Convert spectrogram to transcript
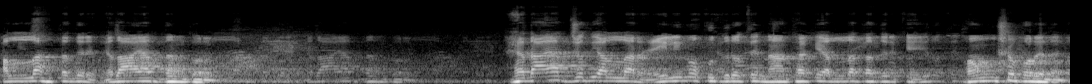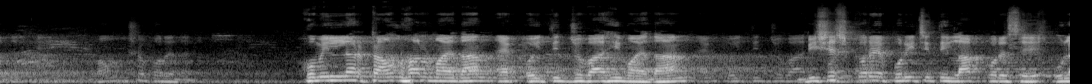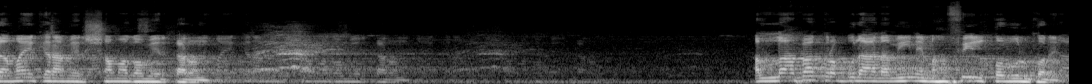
আল্লাহ তাদের হেদায়াত দান করেন। হেদায়াত দান করেন হেদায়াত যদি আল্লাহর এলিম ও কুদরতে না থাকে, আল্লাহ তাদেরকে ধ্বংস করে দেন। ধ্বংস করে দেন। কুমিল্লার টাউন হল ময়দান এক ঐতিহ্যবাহী ময়দান। বিশেষ করে পরিচিতি লাভ করেছে উলামায় কেরামের সমাগমের কারণে। আল্লাহ রব্বুল আলমিন মাহফিল কবুল করেন।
